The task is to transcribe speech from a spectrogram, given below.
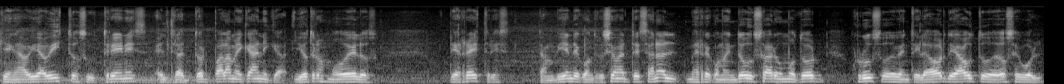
quien había visto sus trenes, el tractor pala mecánica y otros modelos terrestres, también de construcción artesanal, me recomendó usar un motor ruso de ventilador de auto de 12 volt,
